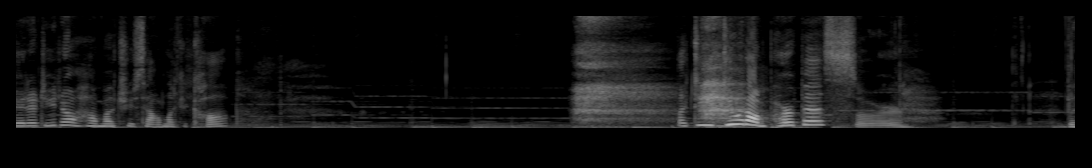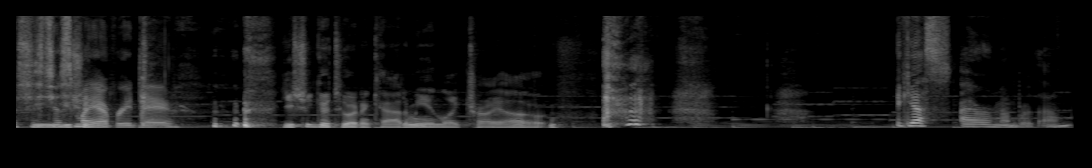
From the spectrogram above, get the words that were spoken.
Jada, do you know how much you sound like a cop? Like, do you do it on purpose or? This You- is you just my should- everyday. You should go to an academy and like try out. Yes, I remember them.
